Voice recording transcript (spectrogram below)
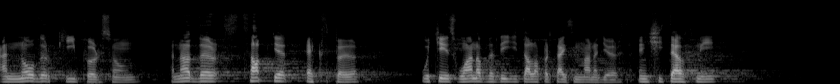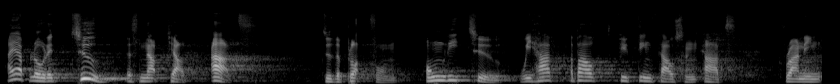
another key person, another subject expert, which is one of the digital advertising managers, and she tells me, I uploaded two Snapchat ads to the platform, only two. We have about 15,000 ads running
